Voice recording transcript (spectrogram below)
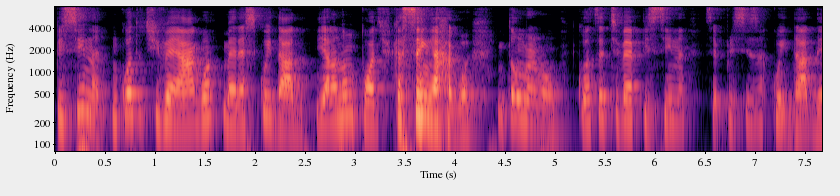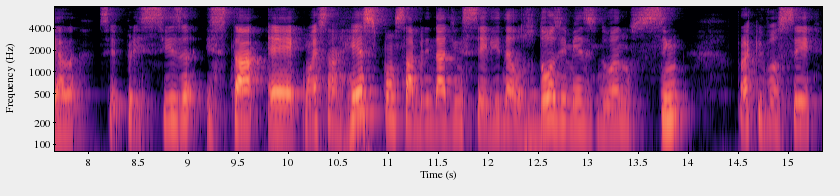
Piscina, enquanto tiver água, merece cuidado e ela não pode ficar sem água. Então, meu irmão, quando você tiver piscina, você precisa cuidar dela, você precisa estar é, com essa responsabilidade inserida os 12 meses do ano, sim, para que você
